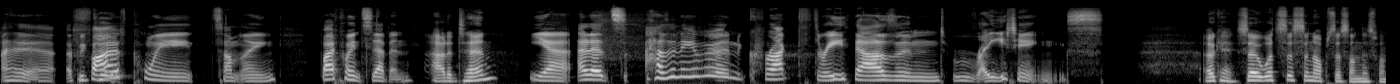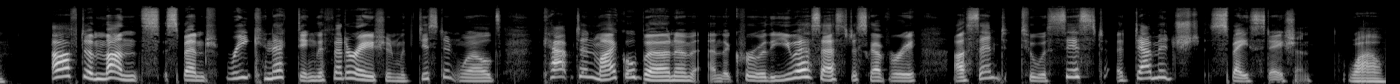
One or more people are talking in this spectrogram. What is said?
Uh, a Because- five point something, five point seven. Out of ten. Yeah, and it's hasn't even cracked three thousand ratings. Okay, so what's the synopsis on this one? After months spent reconnecting the Federation with distant worlds, Captain Michael Burnham and the crew of the USS Discovery are sent to assist a damaged space station. Wow,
